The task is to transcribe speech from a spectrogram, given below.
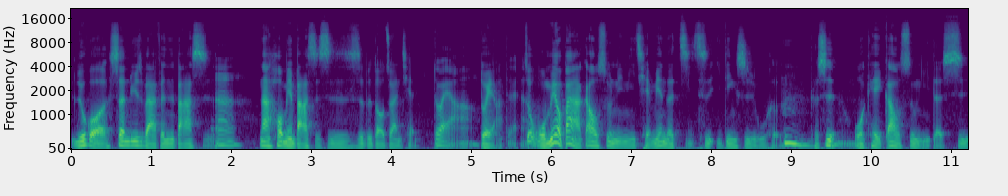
如果胜率是百分之八十，嗯。那后面八十次是不是都赚钱？对啊，对啊，对啊。就我没有办法告诉你，你前面的几次一定是如何。嗯，可是我可以告诉你的是，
